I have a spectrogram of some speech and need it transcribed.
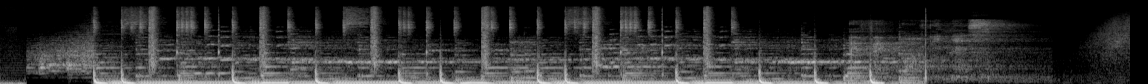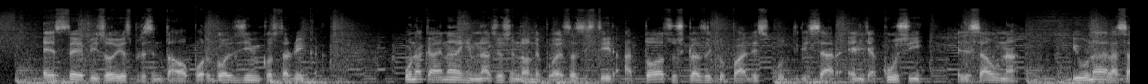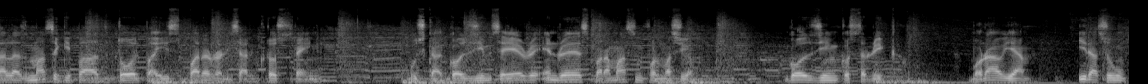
Este episodio es presentado por Gold Gym Costa Rica, una cadena de gimnasios en donde puedes asistir a todas sus clases grupales, utilizar el jacuzzi, el sauna y una de las salas más equipadas de todo el país para realizar cross training. Busca Gold Gym CR en redes para más información. Gold Gym Costa Rica, Moravia, Irazú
